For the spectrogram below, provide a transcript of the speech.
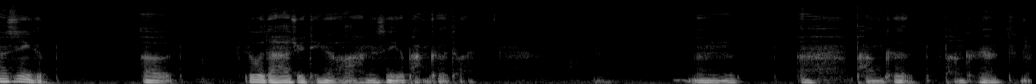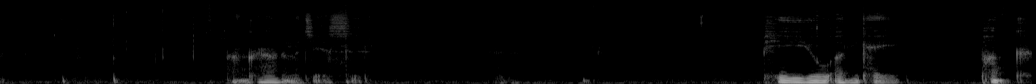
他们是一个，呃，如果大家去听的话，他们是一个朋克团。嗯，啊，朋克，朋克要怎么？朋克要怎么解释？P U N K，punk。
